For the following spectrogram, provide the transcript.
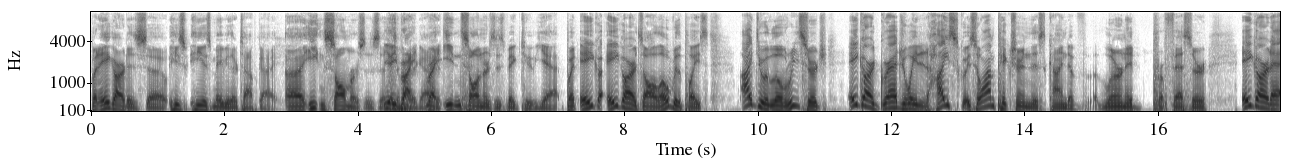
but Agard is uh, he's he is maybe their top guy. Uh, Eaton Salmers is, is yeah, right, guy right. Eaton yeah. Salners is big too. Yeah, but Ag- Agard's all over the place. I do a little research. Agard graduated high school, so I'm picturing this kind of learned professor. Agard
